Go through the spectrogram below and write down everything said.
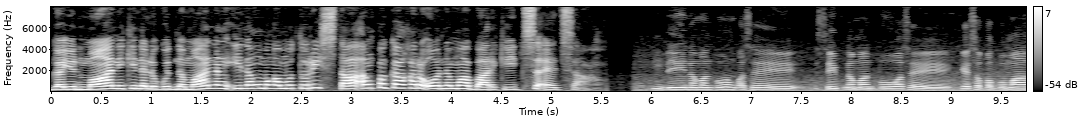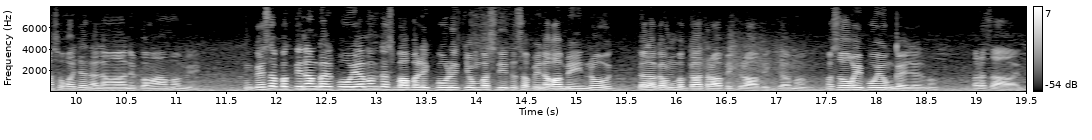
Gayunman, ikinalugod naman ng ilang mga motorista ang pagkakaroon ng mga barricades sa EDSA. Hindi naman po ma'am kasi safe naman po kasi kesa pag pumasok ka dyan, alanganin pa nga ma'am eh. Kesa pag tinanggal po yan ma'am, tapos babalik po ulit yung bus dito sa pinaka main road, talagang magka-traffic-traffic siya ma'am. Mas okay po yung ganyan ma'am, para sa akin.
